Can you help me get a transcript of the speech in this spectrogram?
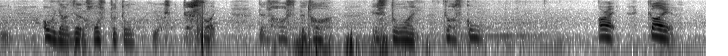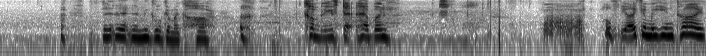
he, oh yeah, that hospital. Yes, that's right. That hospital is the one. Just go. Alright, got it. Let, let, let me go get my car. Can't believe that happened. Hopefully I can make it in time.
